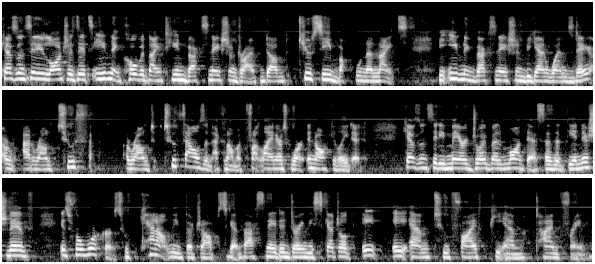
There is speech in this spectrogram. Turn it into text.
Quezon City launches its evening COVID 19 vaccination drive dubbed QC Bakuna Nights. The evening vaccination began Wednesday at around 2,000 around 2,000 economic frontliners were inoculated. Quezon City Mayor Joy Belmonte says that the initiative is for workers who cannot leave their jobs to get vaccinated during the scheduled 8 a.m. to 5 p.m. time frame.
